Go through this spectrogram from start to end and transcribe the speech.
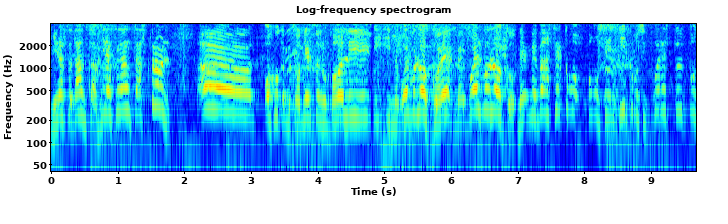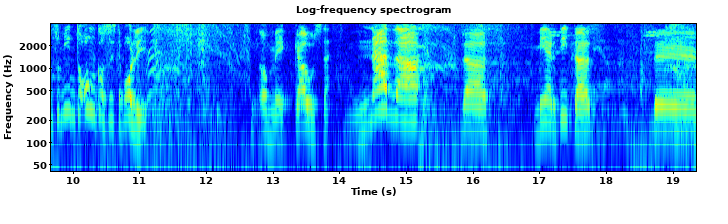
Mira esa danza, mira esa danza, Astrol. ¡Ah! Ojo que me convierto en un boli y, y me vuelvo loco, ¿eh? Me vuelvo loco. Me, me, va a hacer como, como sentir como si fuera estoy consumiendo hongos este boli. No me causa nada las mierditas de...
